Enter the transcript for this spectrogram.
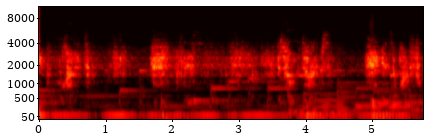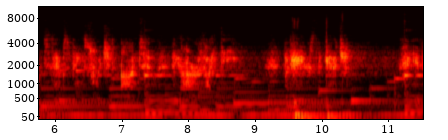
People want it. This is from the Times. It's about food stamps being switched onto the RFID. But here's the catch. If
